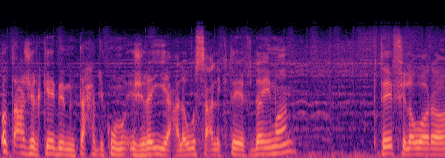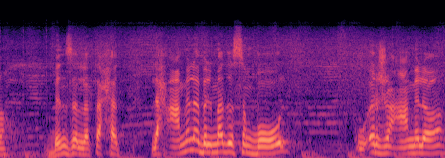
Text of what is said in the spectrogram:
قطع ركابي من تحت يكونوا اجري على وسع الكتاف دائما كتافي لورا بنزل لتحت. رح أعملها بال medicine ball وأرجع أعملها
